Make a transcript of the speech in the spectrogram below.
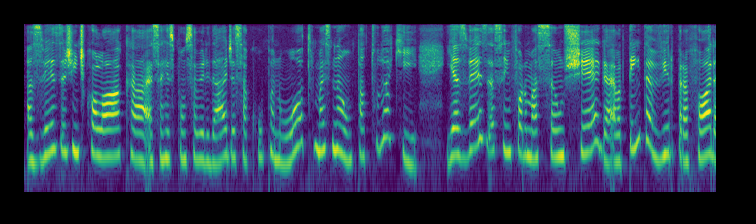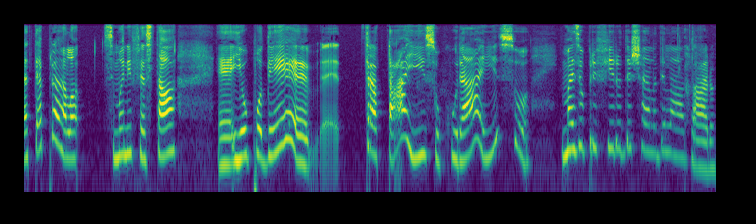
Às vezes a gente coloca essa responsabilidade, essa culpa no outro, mas não, tá tudo aqui. E às vezes essa informação chega, ela tenta vir para fora, até para ela se manifestar é, e eu poder é, tratar isso, curar isso, mas eu prefiro deixar ela de lado. Claro.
